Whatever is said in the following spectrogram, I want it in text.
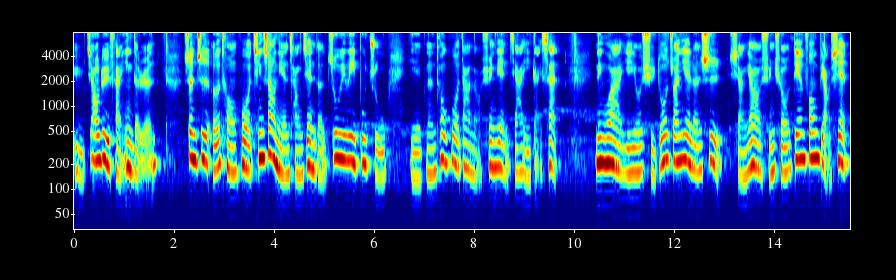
与焦虑反应的人，甚至儿童或青少年常见的注意力不足。也能透过大脑训练加以改善。另外，也有许多专业人士想要寻求巅峰表现，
